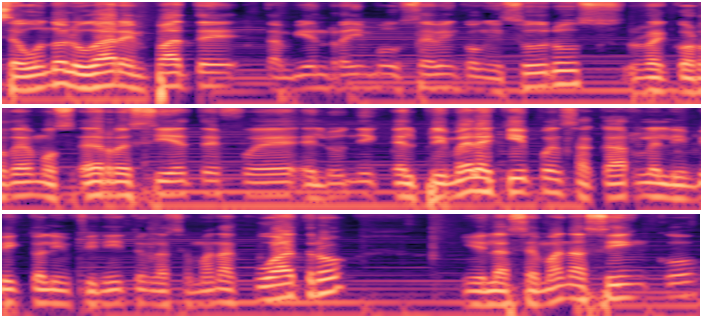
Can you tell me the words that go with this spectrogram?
Segundo lugar, empate también Rainbow Seven con Isurus. Recordemos, R7 fue el, único, el primer equipo en sacarle el invicto al infinito en la semana 4 y en la semana 5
